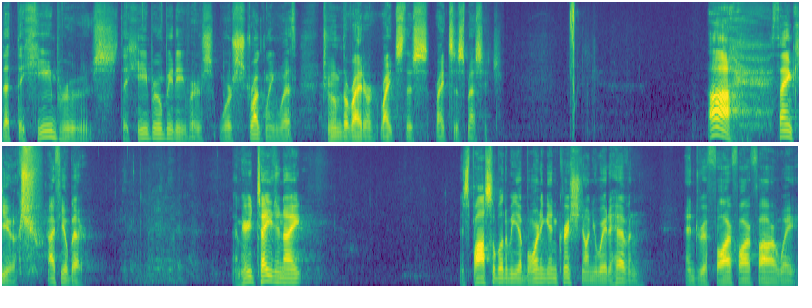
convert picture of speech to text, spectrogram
that the Hebrews, the Hebrew believers, were struggling with, to whom the writer writes this, writes this message. Ah, thank you. I feel better. I'm here to tell you tonight it's possible to be a born again Christian on your way to heaven and drift far, far, far away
